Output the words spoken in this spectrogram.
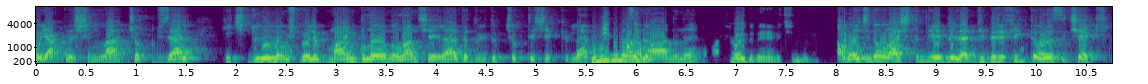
o yaklaşımla. Çok güzel, hiç duyulmamış böyle mind blown olan şeyler de duyduk. Çok teşekkürler. Ümidim oydu. Zamanını, Oydu benim için bugün. amacına ulaştın diyebilirler. Debriefing'de orası çek.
